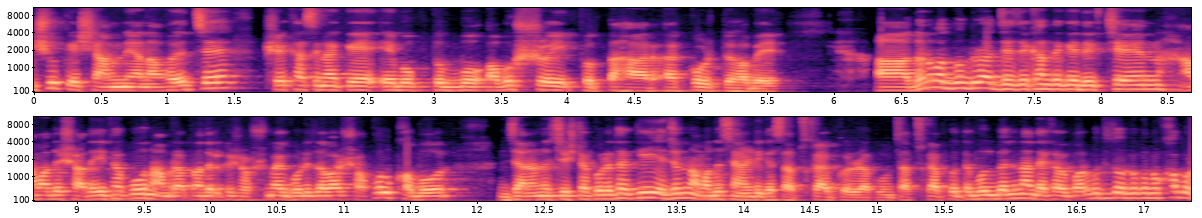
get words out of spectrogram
ইস্যুকে সামনে আনা হয়েছে। শেখ হাসিনাকে এ বক্তব্য অবশ্যই প্রত্যাহার করতে হবে। ধন্যবাদ বন্ধুরা, যে যেখান থেকে দেখছেন, আমাদের সাথেই থাকুন। আমরা আপনাদেরকে সবসময় ঘটে যাওয়ার সকল খবর জানানোর চেষ্টা করে থাকি। এজন্য আমাদের চ্যানেলটিকে সাবস্ক্রাইব করে রাখুন। সাবস্ক্রাইব করতে ভুলবেন না। দেখা হবে পরবর্তীতে অন্য কোনো খবর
